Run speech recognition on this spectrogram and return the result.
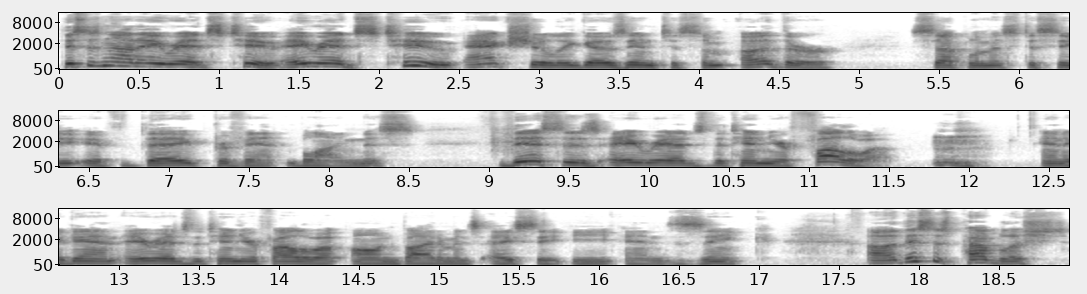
this is not AREDS 2. AREDS 2 actually goes into some other supplements to see if they prevent blindness. This is AREDS, the 10 year follow up. and again, AREDS, the 10 year follow up on vitamins A, C, E, and zinc. Uh, this is published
